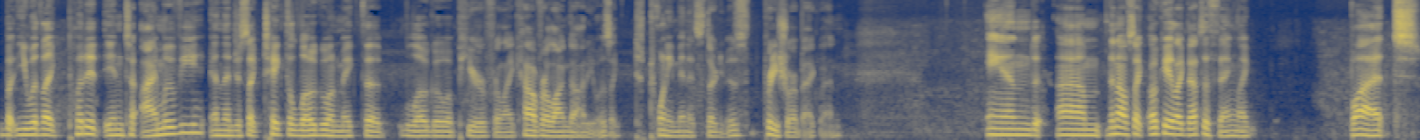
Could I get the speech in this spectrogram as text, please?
But you would like put it into iMovie and then just like take the logo and make the logo appear for like however long the audio was like 20 minutes, 30. It was pretty short back then. And um, then I was like, okay, like that's a thing. Like, but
